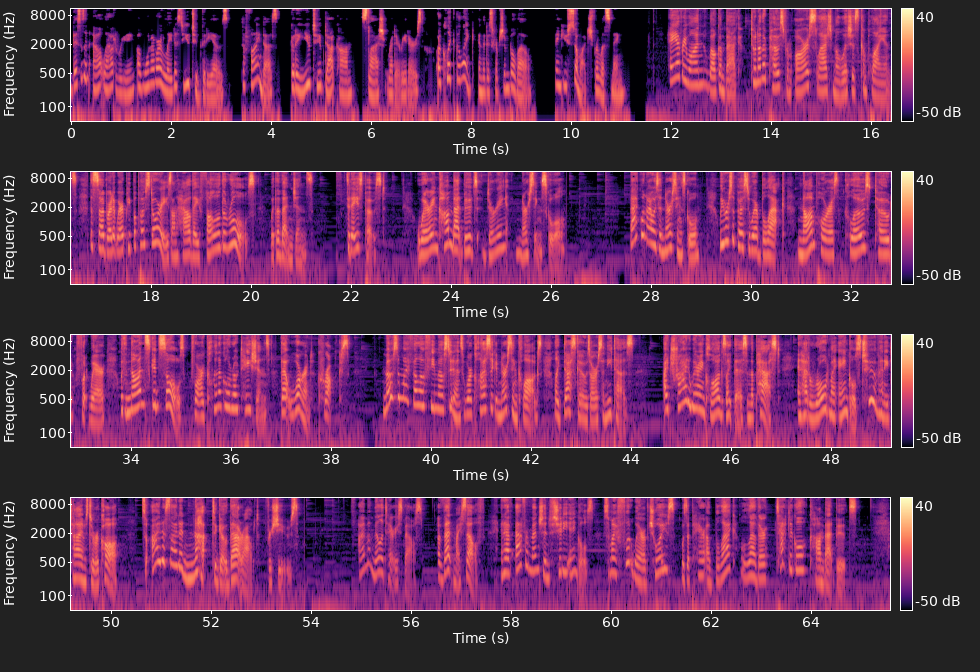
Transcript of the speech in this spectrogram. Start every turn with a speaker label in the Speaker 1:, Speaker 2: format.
Speaker 1: This is an out loud reading of one of our latest YouTube videos. To find us, go to youtube.com slash redditreaders or click the link in the description below. Thank you so much for listening. Hey everyone, welcome back to another post from r slash malicious compliance, the subreddit where people post stories on how they follow the rules with a vengeance. Today's post Wearing combat boots during nursing school. Back when I was in nursing school, we were supposed to wear black, non porous, closed toed footwear with non skid soles for our clinical rotations that weren't Crocs. Most of my fellow female students wore classic nursing clogs like Danskos or Sanitas. I tried wearing clogs like this in the past and had rolled my ankles too many times to recall, so I decided not to go that route for shoes. I'm a military spouse, a vet myself, and have aforementioned shitty ankles, so my footwear of choice was a pair of black leather tactical combat boots.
